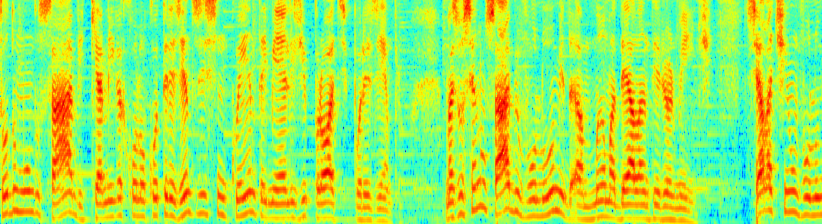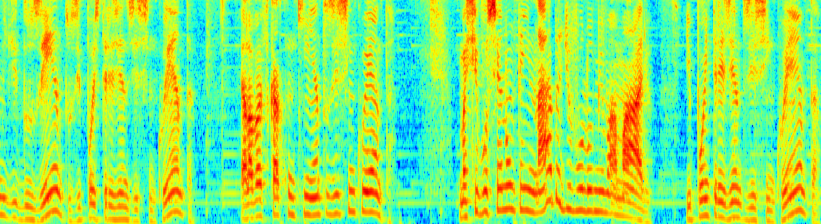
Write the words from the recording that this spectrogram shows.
todo mundo sabe que a amiga colocou 350 ml de prótese, por exemplo, mas você não sabe o volume da mama dela anteriormente. Se ela tinha um volume de 200 e pôs 350, ela vai ficar com 550. Mas se você não tem nada de volume mamário e põe 350,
